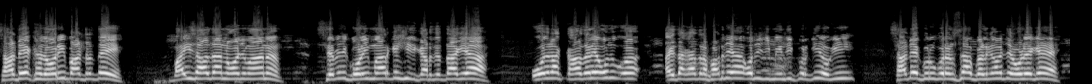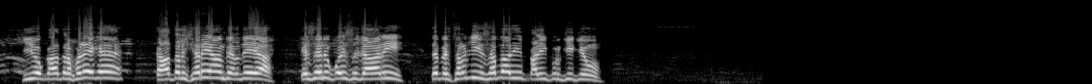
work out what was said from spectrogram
ਸਾਡੇ ਖਦੌਰੀ ਬਾਰਡਰ ਤੇ 22 ਸਾਲ ਦਾ ਨੌਜਵਾਨ ਸਿਰ ਵਿੱਚ ਗੋਲੀ ਮਾਰ ਕੇ ਸ਼ਹੀਦ ਕਰ ਦਿੱਤਾ ਗਿਆ ਉਹ ਜਿਹੜਾ ਕਾਤਲ ਹੈ, ਉਹਨੂੰ ਅਜੇ ਤੱਕ ਕਾਤਲ ਫੜ ਲਿਆ ਉਹਦੀ ਜ਼ਮੀਨ ਦੀ ਕੁਰਕੀ ਹੋ ਗਈ। ਸਾਡੇ ਗੁਰੂ ਗ੍ਰੰਥ ਸਾਹਿਬ ਗਲਗਾਂ ਵਿੱਚ ਰੋਲੇ ਗਏ, ਕੀ ਉਹ ਕਾਤਲ ਫੜੇ ਗਏ? ਕਾਤਲ ਸ਼ਰੇਆਮ ਫਿਰਦੇ ਆ, ਕਿਸੇ ਨੂੰ ਕੋਈ ਸਜ਼ਾ ਨਹੀਂ। ਤੇ ਫਿਰ ਸਰਬਜੀਤ ਸਭਾ ਦੀ ਪੈਲੀ ਕੁਰਕੀ ਕਿਉਂ?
